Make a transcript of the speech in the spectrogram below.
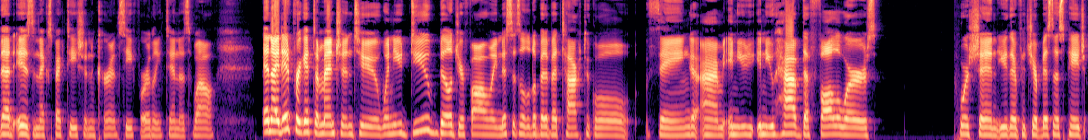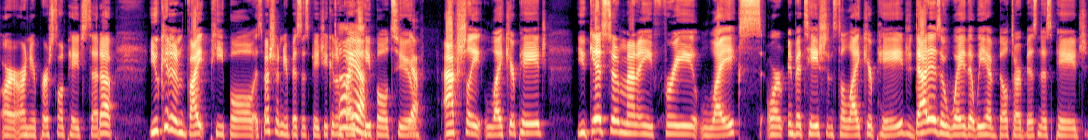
that is an expectation and currency for linkedin as well. And i did forget to mention too when you do build your following this is a little bit of a tactical thing um and you and you have the followers portion either if it's your business page or on your personal page set up you can invite people especially on your business page you can Oh, invite yeah. people to Yeah. actually like your page you get so many free likes or invitations to like your page that is a way that we have built our business page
